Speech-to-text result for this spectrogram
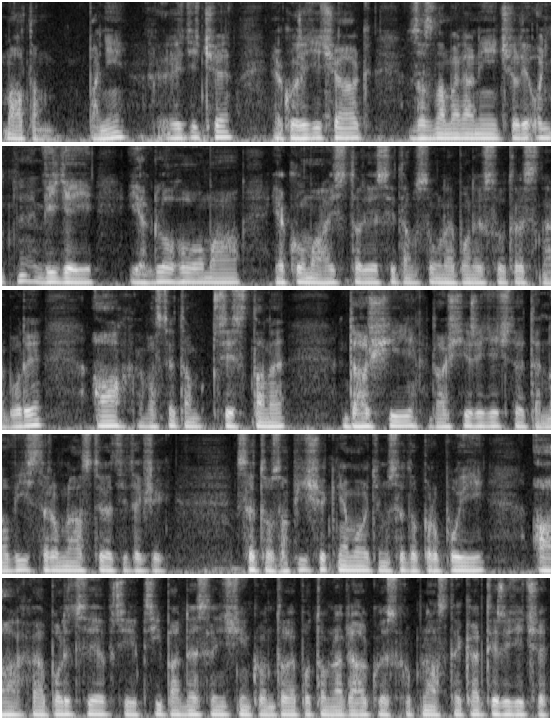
má tam paní řidiče jako řidičák zaznamenaný, čili oni vidějí, jak dlouho ho má, jakou má historii, jestli tam jsou nebo nejsou trestné body. A vlastně tam přistane další, další řidič, to je ten nový 17 letý, takže se to zapíše k němu, tím se to propojí a policie při případné silniční kontrole potom na dálku je schopná z té karty řidiče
